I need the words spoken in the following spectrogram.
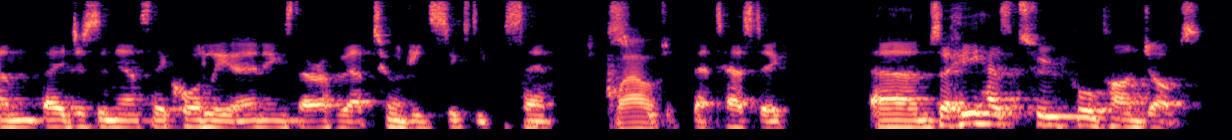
um, they just announced their quarterly earnings. They're up about two hundred and sixty percent. Wow, which is fantastic. Um, so he has two full time jobs.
